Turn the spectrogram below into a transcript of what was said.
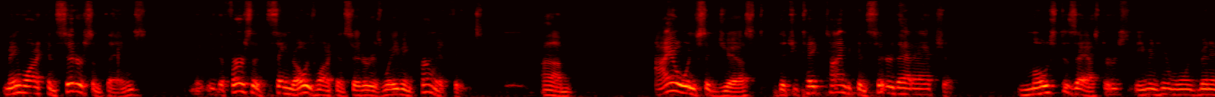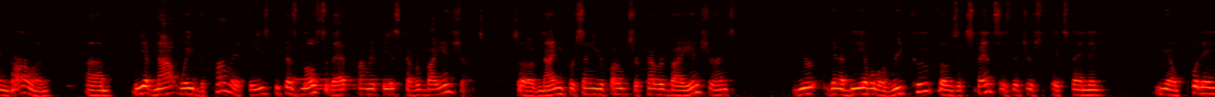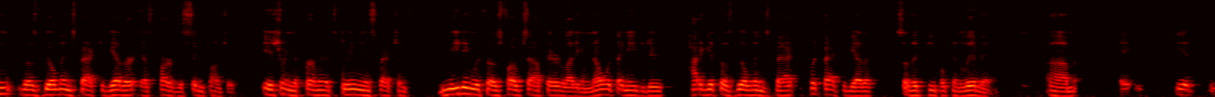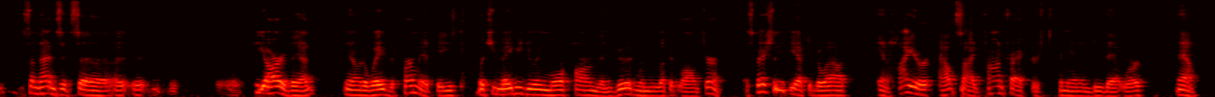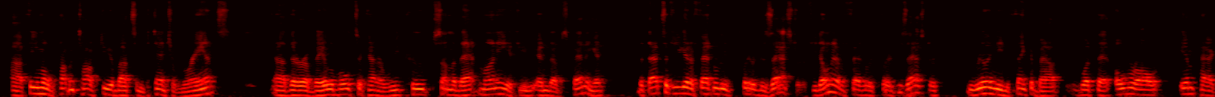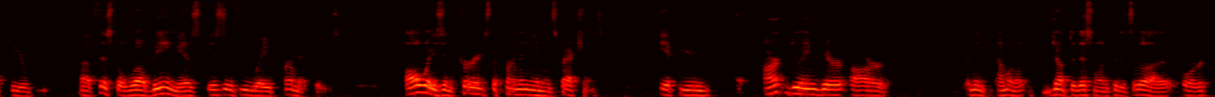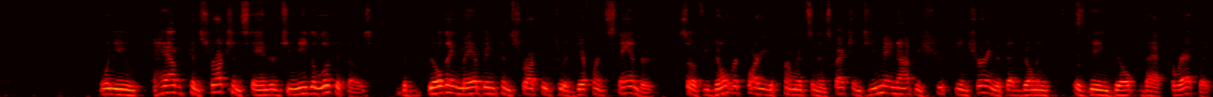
may want to consider some things. The, first that seem to always want to consider is waiving permit fees. Um, I always suggest that you take time to consider that action. Most disasters, even here when we've been in Garland, um, we have not waived the permit fees because most of that permit fee is covered by insurance. So if 90% of your folks are covered by insurance, you're going to be able to recoup those expenses that you're expending, you know, putting those buildings back together as part of the city function, issuing the permits, doing the inspections, meeting with those folks out there, letting them know what they need to do, how to get those buildings back, put back together so that people can live in them. Um, it, it, sometimes it's a, a, a PR event you know, to waive the permit fees, but you may be doing more harm than good when you look at long term, especially if you have to go out and hire outside contractors to come in and do that work. Now, uh, FEMA will probably talk to you about some potential grants uh, that are available to kind of recoup some of that money if you end up spending it. But that's if you get a federally declared disaster. If you don't have a federally declared disaster, you really need to think about what that overall impact to your uh, fiscal well-being is, is if you waive permit fees. Always encourage the permitting and inspections. If you aren't doing, there are, I mean, I'm gonna jump to this one because it's a little out of order. When you have construction standards, you need to look at those. The building may have been constructed to a different standard. So if you don't require your permits and inspections, you may not be ensuring that that building is being built back correctly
